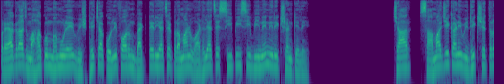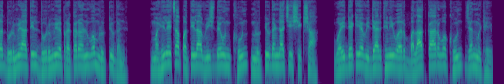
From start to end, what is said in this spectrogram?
प्रयागराज महाकुंभमुळे विष्ठेच्या कोलिफॉर्म बॅक्टेरियाचे प्रमाण वाढल्याचे सीपीसीबीने निरीक्षण केले. चार. सामाजिक आणि विधी क्षेत्र दुर्मिळातील दुर्मिळ प्रकरण व मृत्यूदंड. महिलेचा पतीला विष देऊन खून मृत्यूदंडाची शिक्षा. वैद्यकीय विद्यार्थिनीवर बलात्कार व खून जन्मठेप.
